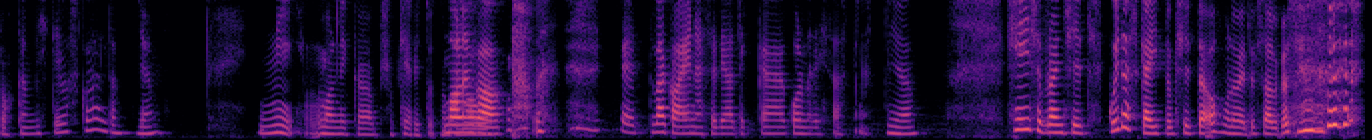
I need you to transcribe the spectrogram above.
rohkem vist ei oska öelda. jah nii. ma olen ikka šokeeritud nagu. ma olen ka et väga eneseteadlik äh, kolmeteistaastane. jah. hei sõbrantsid, kuidas käituksite, oh mulle meeldib see algus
